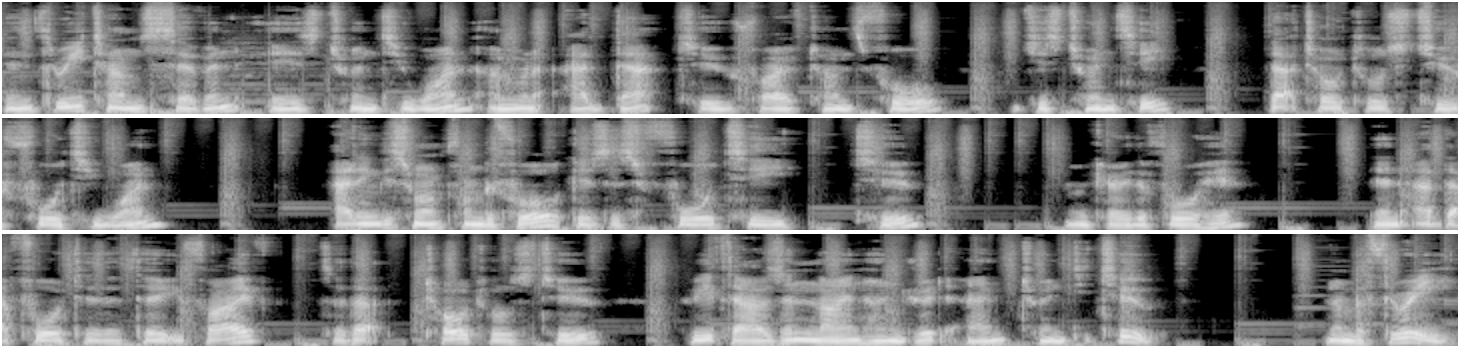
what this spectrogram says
Then 3 times 7 is 21. I'm going to add that to 5 times 4, which is 20. That totals to 41. Adding this one from before gives us 42. And we carry the 4 here. Then add that 4 to the 35. So that totals to 3,922. Number 3.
